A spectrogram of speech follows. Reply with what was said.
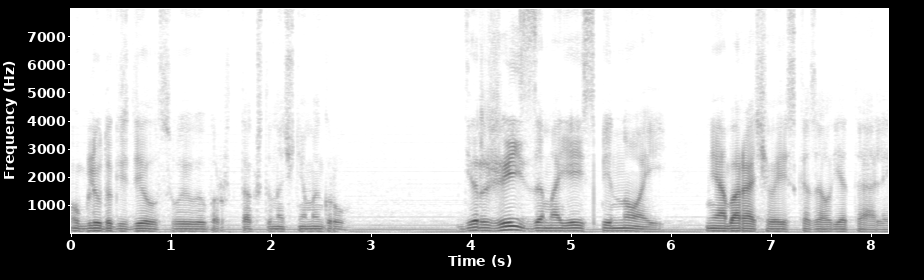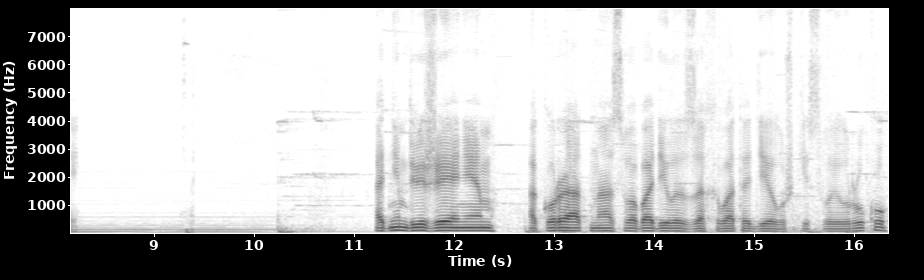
Ублюдок сделал свой выбор, так что начнем игру. «Держись за моей спиной!» Не оборачиваясь, сказал я Тали. Одним движением аккуратно освободил из захвата девушки свою руку,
